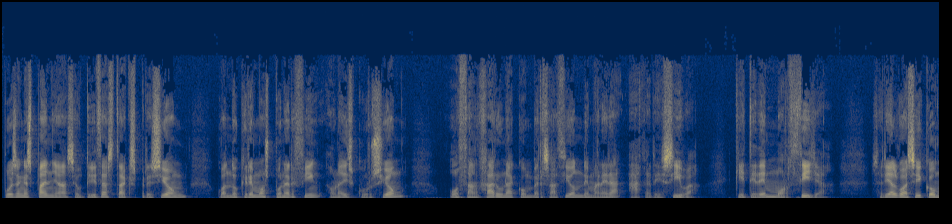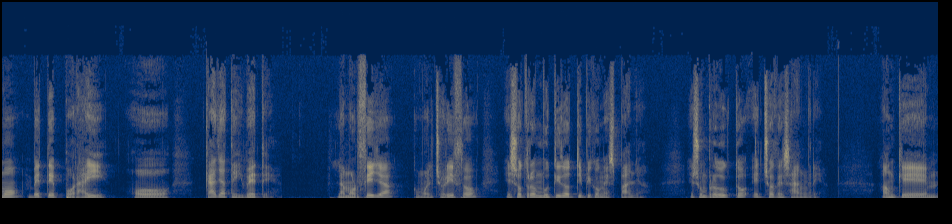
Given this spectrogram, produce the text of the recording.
pues en España se utiliza esta expresión cuando queremos poner fin a una discusión o zanjar una conversación de manera agresiva, que te den morcilla. Sería algo así como vete por ahí o cállate y vete. La morcilla, como el chorizo, es otro embutido típico en España. Es un producto hecho de sangre. Aunque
